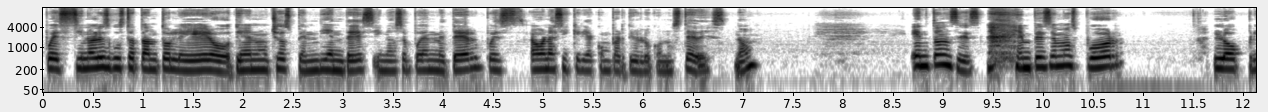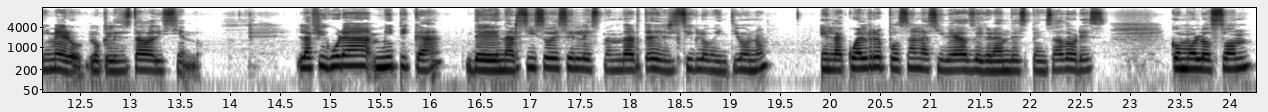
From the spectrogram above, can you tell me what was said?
pues si no les gusta tanto leer o tienen muchos pendientes y no se pueden meter, pues aún así quería compartirlo con ustedes, ¿no? Entonces, empecemos por lo primero, lo que les estaba diciendo. La figura mítica de Narciso es el estandarte del siglo XXI, en la cual reposan las ideas de grandes pensadores, como lo son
